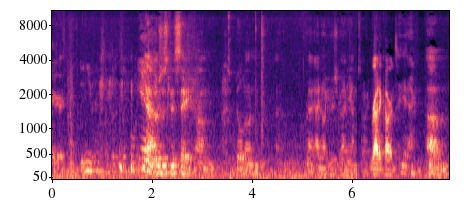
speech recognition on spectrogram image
Eric, didn't you have something? Yeah, I was just gonna say, um, to build on, uh, Ra- I know you was Ratty, I'm sorry. Ratty cards. Yeah. Um,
